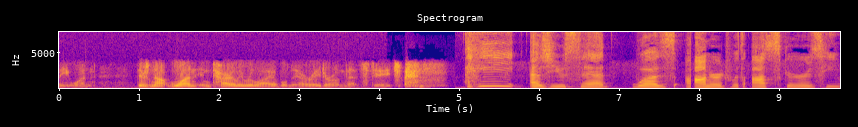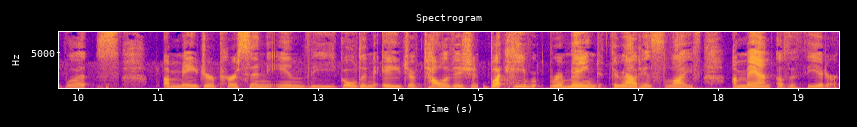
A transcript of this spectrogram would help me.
anyone. There's not one entirely reliable narrator on that stage. he, as you said, was honored with Oscars. He was a major person in the golden age of television, but he remained throughout his life a man of the theater.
